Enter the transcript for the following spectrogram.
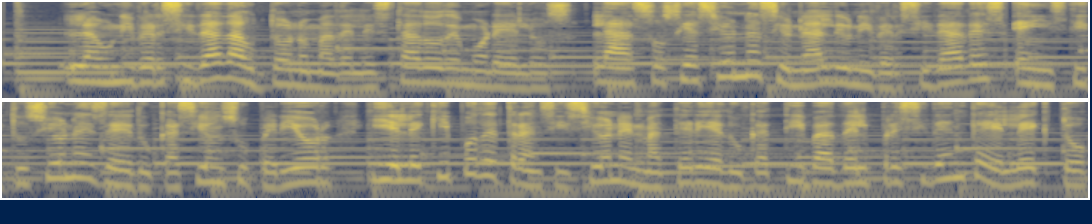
thank you La Universidad Autónoma del Estado de Morelos, la Asociación Nacional de Universidades e Instituciones de Educación Superior y el equipo de transición en materia educativa del presidente electo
